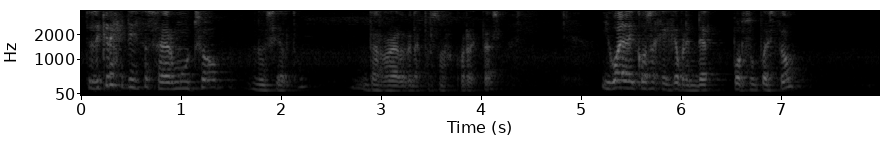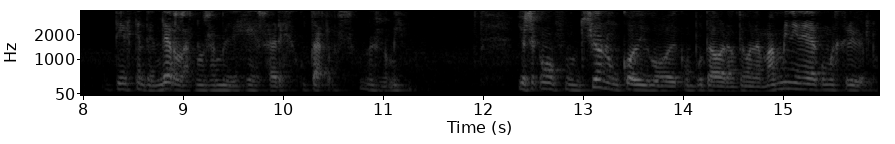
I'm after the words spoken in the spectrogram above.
Entonces, ¿crees que necesitas saber mucho? No es cierto. De rodear de las personas correctas. Igual hay cosas que hay que aprender, por supuesto. Tienes que entenderlas, no solamente tienes que saber ejecutarlas. No es lo mismo. Yo sé cómo funciona un código de computadora, no tengo la más mínima idea de cómo escribirlo.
